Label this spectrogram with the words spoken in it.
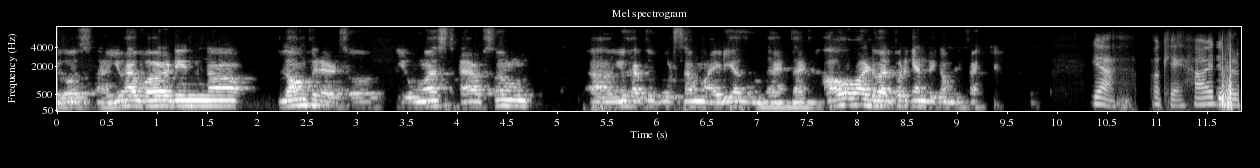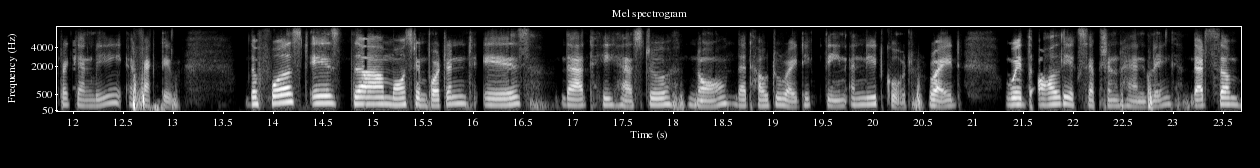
Because uh, you have worked in uh, long period, so you must have some, uh, you have to put some ideas on that, that how a developer can become effective. Yeah, okay, how a developer can be effective. The first is the most important is that he has to know that how to write a clean and neat code, right? With all the exception handling, that's the,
